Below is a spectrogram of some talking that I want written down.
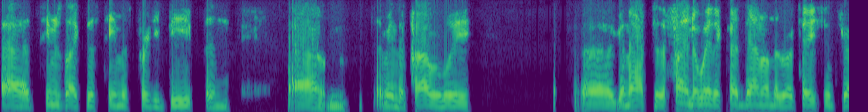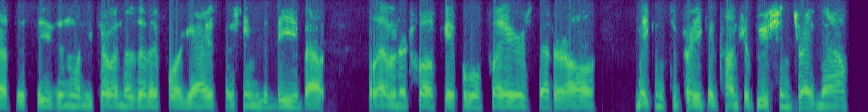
Uh, it seems like this team is pretty deep, and um, I mean they're probably uh, going to have to find a way to cut down on the rotation throughout this season. When you throw in those other four guys, there seems to be about 11 or 12 capable players that are all making some pretty good contributions right now.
